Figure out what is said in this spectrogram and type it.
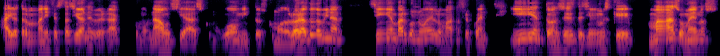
Hay otras manifestaciones, ¿verdad? Como náuseas, como vómitos, como dolor abdominal. Sin embargo, no es lo más frecuente. Y entonces decimos que más o menos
